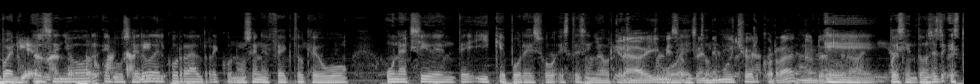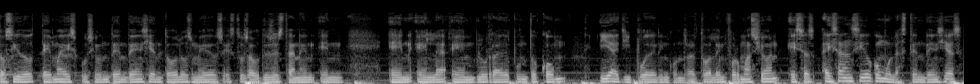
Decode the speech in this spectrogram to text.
Bueno, el señor el vocero del Corral reconoce en efecto que hubo un accidente y que por eso este señor... Grave y me sorprende esto. mucho el corral. No lo. Eh, pues entonces esto ha sido tema de discusión, tendencia en todos los medios. Estos audios están en, en, en, en, la, en blueradio.com y allí pueden encontrar toda la información. Esas, esas han sido como las tendencias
